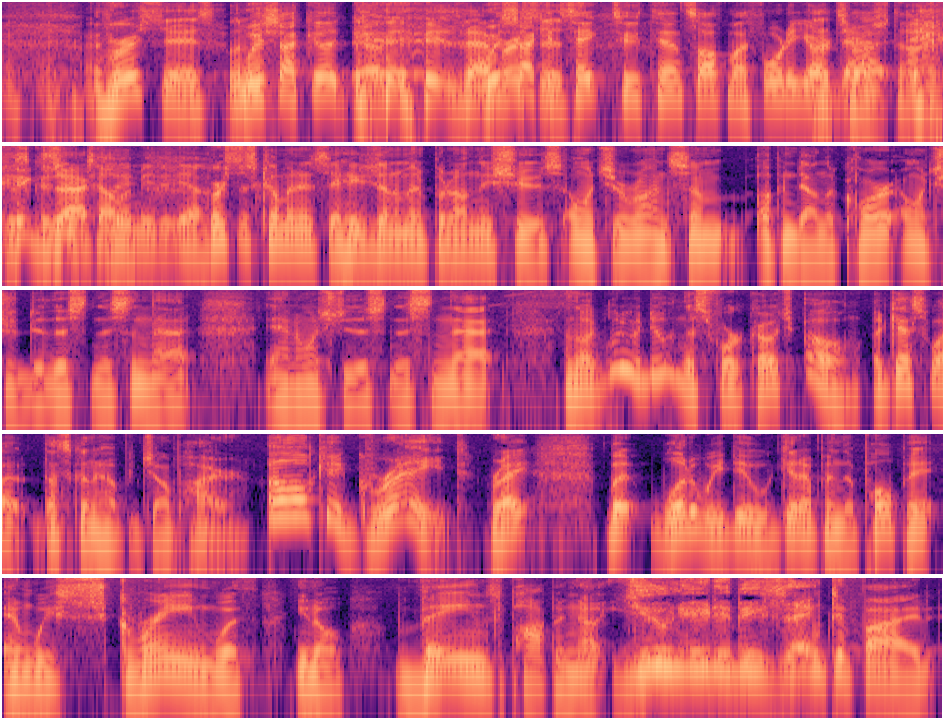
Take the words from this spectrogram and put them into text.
Versus, let me- wish I could, coach. That wish I could take two tenths off my forty yard dash right. time just because you're telling me that. Yeah. Versus coming in and say, "Hey, gentlemen, put on these shoes. I want you to run some up and down the court. I want you to do this and this and that, and I want you to do this and this and that." And they're like, "What are we doing this for, coach?" Oh, uh, guess what? That's going to help you jump higher. Oh, okay, great, right? But what do we do? We get up in the pulpit and we scream with you know veins popping out. You need to be sanctified.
